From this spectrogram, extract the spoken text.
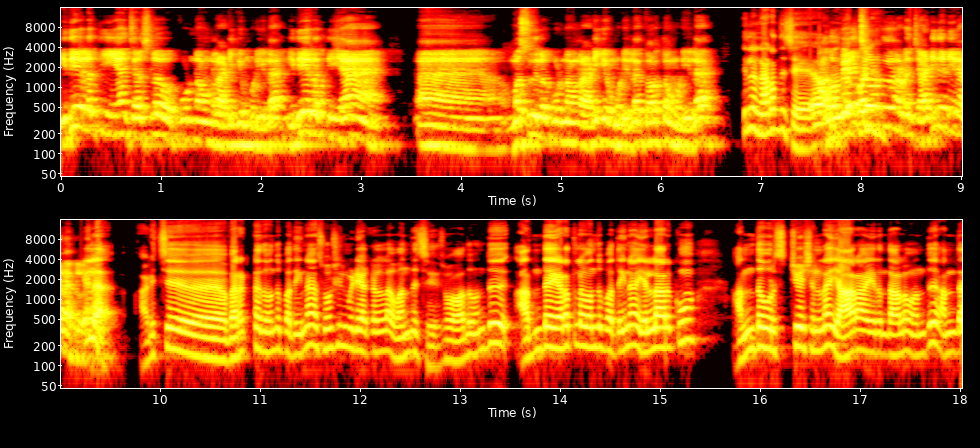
இதே லத்தி ஏன் சர்ச்சில் கூடினவங்களை அடிக்க முடியல? இதே லத்தி ஏன் ஆஹ், மசூதியில கூடினவங்களை அடிக்க முடியல? துரத்த முடியல? இல்லை நடந்துச்சு. அடிதடி நடக்கல. இல்ல. அடிச்சு விரட்டினது வந்து பார்த்தீங்கன்னா சோஷியல் மீடியாக்கள்ல வந்துச்சு. ஸோ அது வந்து அந்த இடத்துல வந்து பார்த்தீங்கன்னா எல்லாருக்கும் அந்த ஒரு சுச்சுவேஷனில் யாராக இருந்தாலும் வந்து அந்த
